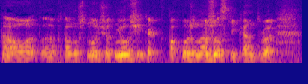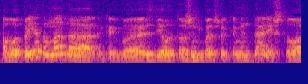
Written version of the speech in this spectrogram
а вот, э, потому что, ну, что-то не очень как-то похоже на жесткий контроль. А вот, при этом надо, как бы, сделать тоже небольшой комментарий, что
